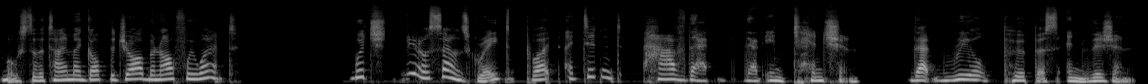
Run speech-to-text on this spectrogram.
Most of the time, I got the job and off we went. Which, you know, sounds great, but I didn't have that, that intention, that real purpose and vision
